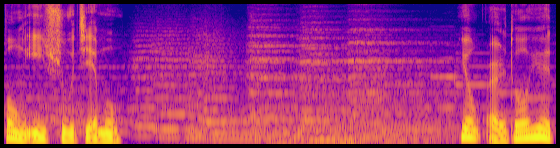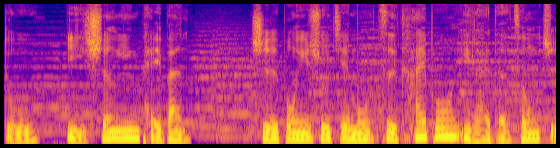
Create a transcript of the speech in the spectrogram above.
蹦艺术节目。用耳朵阅读，以声音陪伴，是蹦艺术节目自开播以来的宗旨。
